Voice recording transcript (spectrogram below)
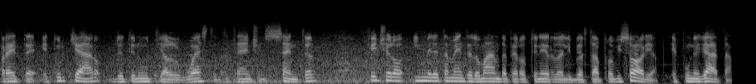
Prete e Turchiaro, detenuti al West Detention Center, fecero immediatamente domanda per ottenere la libertà provvisoria e fu negata.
